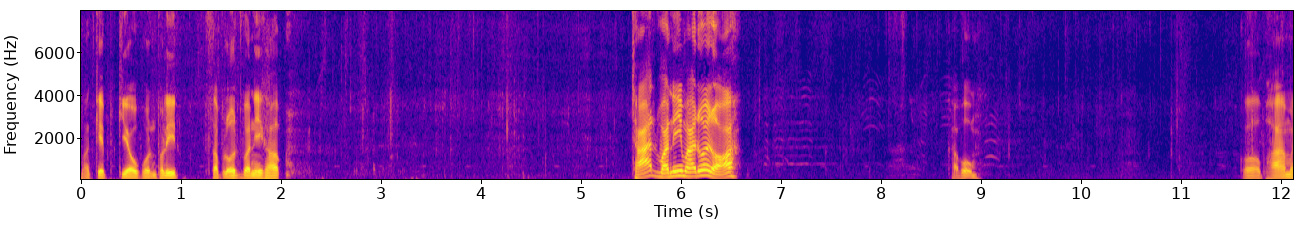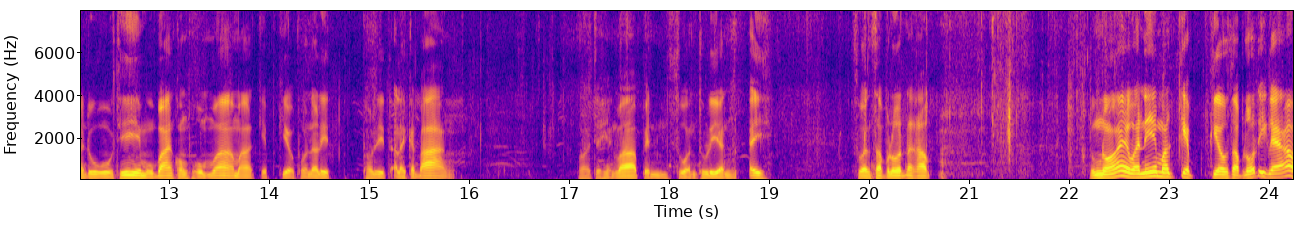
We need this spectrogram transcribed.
มาเก็บเกี่ยวผลผลิตสับปะรดวันนี้ครับ ชาร์จวันนี้มาด้วยเหรอ ครับผม ก็พามาดูที่หมู่บ้านของผมว่ามาเก็บเกี่ยวผลผลิตผลิตอะไรกันบ้าง ก็จะเห็นว่าเป็นสวนทุเรียน เอ้ยสวนสับปะรดนะครับลุงน้อยวันนี้มาเก็บเกี่ยวสับปะรดอีกแล้ว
